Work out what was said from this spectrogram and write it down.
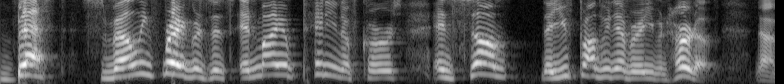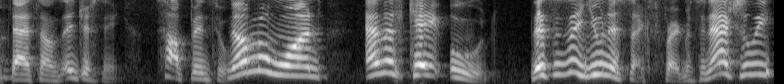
best smelling fragrances, in my opinion, of course, and some that you've probably never even heard of. Now, if that sounds interesting, let's hop into it. Number one, MFK Oud. This is a unisex fragrance, and actually,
